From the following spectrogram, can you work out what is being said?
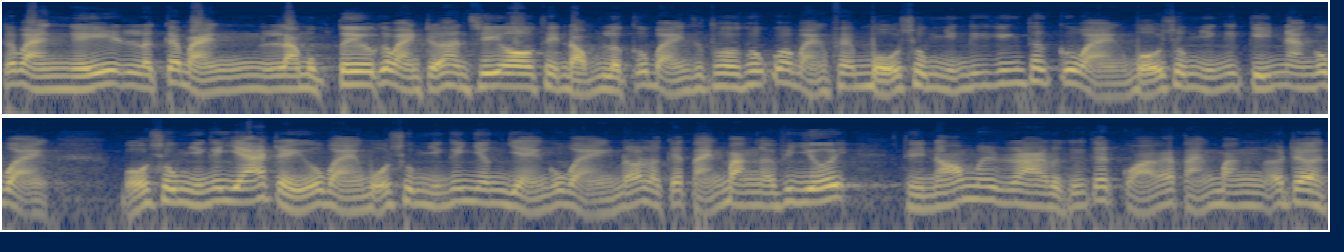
Các bạn nghĩ là các bạn là mục tiêu các bạn trở thành CEO thì động lực của bạn sẽ thôi thúc các bạn phải bổ sung những cái kiến thức của bạn bổ sung những cái kỹ năng của bạn bổ sung những cái giá trị của bạn bổ sung những cái nhân dạng của bạn. Đó là cái tảng băng ở phía dưới thì nó mới ra được cái kết quả cái tảng băng ở trên.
